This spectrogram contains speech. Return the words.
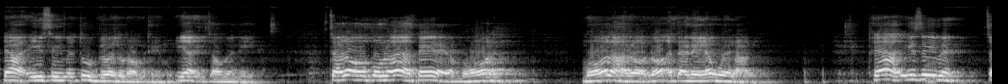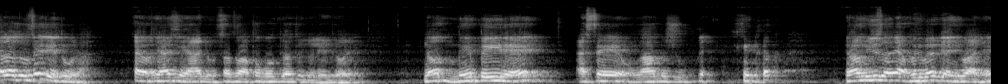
ဘုရားအေးဆေးပဲသူ့ပြောလို့တော့မထင်ဘူးအေးရအေးချောင်းပဲနေတယ်ကျတော့ဟိုပုံနာကဆဲတယ်မောလာမောလာတော့เนาะအတန်တွေလည်းဝင်လာပြီဘုရားအေးဆေးပဲကျတော့သူစိတ်တွေတူလာအဲ့တော့ဘုရားရှင်ကအဲ့လိုစောစောဖုံဖုံပြောသူလိုလေးပြောတယ်เนาะမင်းပေးတဲ့အစဲကိုငါမယူတဲ့ ငါမယူဆိုရဘယ်လိုပဲပြန်ယူရလဲ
